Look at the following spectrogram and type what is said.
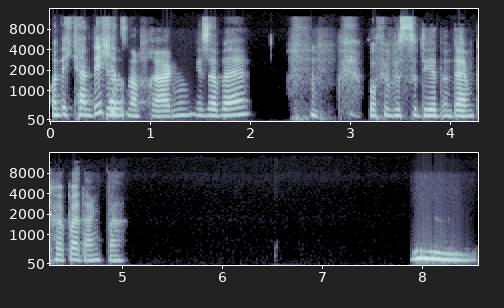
Und ich kann dich ja. jetzt noch fragen, Isabel, wofür bist du dir in deinem Körper dankbar? Hm.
